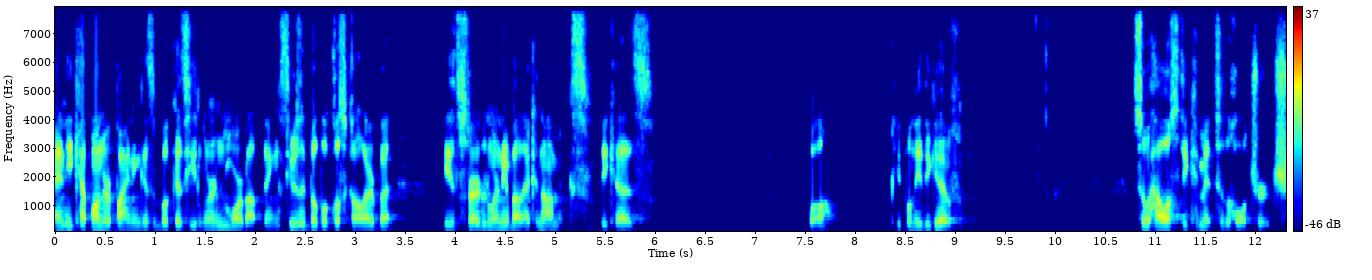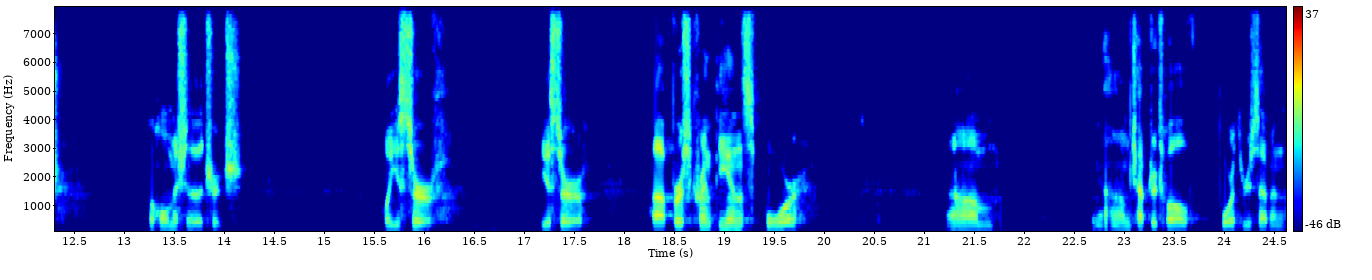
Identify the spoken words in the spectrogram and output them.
and he kept on refining his book as he learned more about things. He was a biblical scholar, but he started learning about economics because, well, people need to give. So, how else do you commit to the whole church, the whole mission of the church? Well, you serve. You serve. Uh, 1 Corinthians 4, um, um, chapter 12, 4 through 7.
